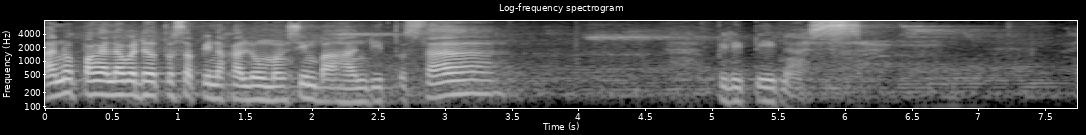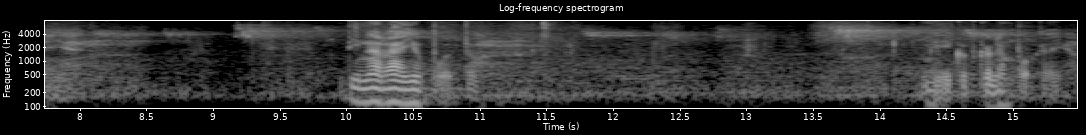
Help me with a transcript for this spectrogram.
Ano pangalawa daw to sa pinakalumang simbahan dito sa Pilipinas. Ayan. Dinarayo po to. Umiikot ko lang po kayo.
